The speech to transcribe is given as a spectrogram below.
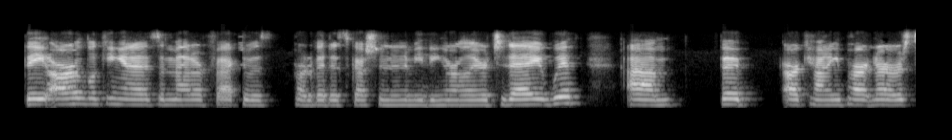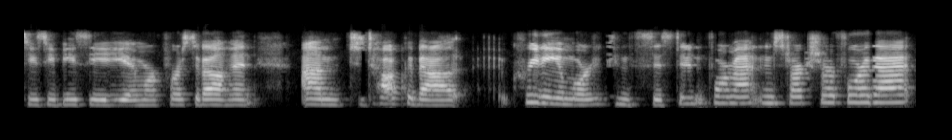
they are looking at, as a matter of fact, it was part of a discussion in a meeting earlier today with um, the our county partners, CCBC and Workforce Development, um, to talk about creating a more consistent format and structure for that.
